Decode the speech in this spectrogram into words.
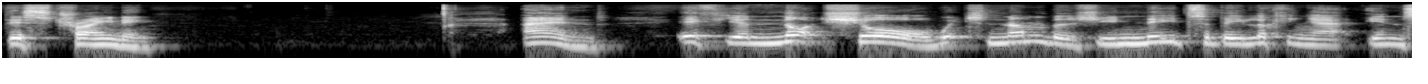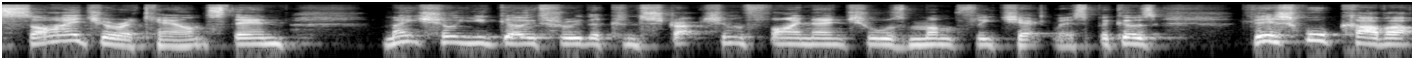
this training. And if you're not sure which numbers you need to be looking at inside your accounts, then make sure you go through the construction financials monthly checklist because this will cover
